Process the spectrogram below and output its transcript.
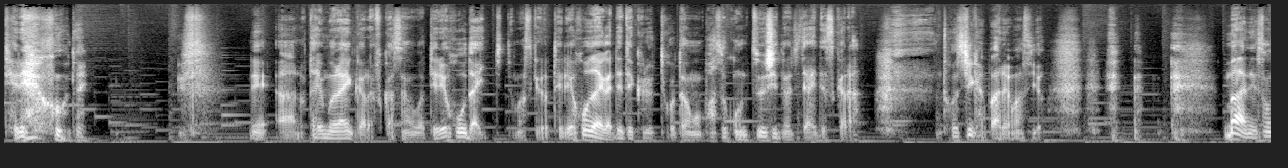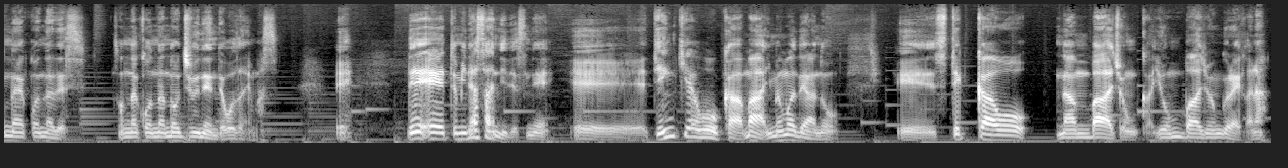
テレ放題。ね、あのタイムラインから深さんはテレ放題って言ってますけどテレ放題が出てくるってことはもうパソコン通信の時代ですから 年がバレますよ。まあねそんなこんなですそんなこんなの10年でございますえで、えー、と皆さんにですね、えー、電気屋ウォーカーまあ今まであの、えー、ステッカーを何バージョンか4バージョンぐらいかな、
